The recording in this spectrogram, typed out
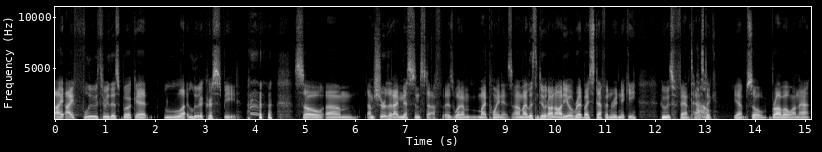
I, I flew through this book at lu- ludicrous speed. so um, I'm sure that I missed some stuff. Is what I'm, my point is. Um, I listened to it on audio, read by Stefan Rudnicki, who is fantastic. Yep. So bravo on that.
